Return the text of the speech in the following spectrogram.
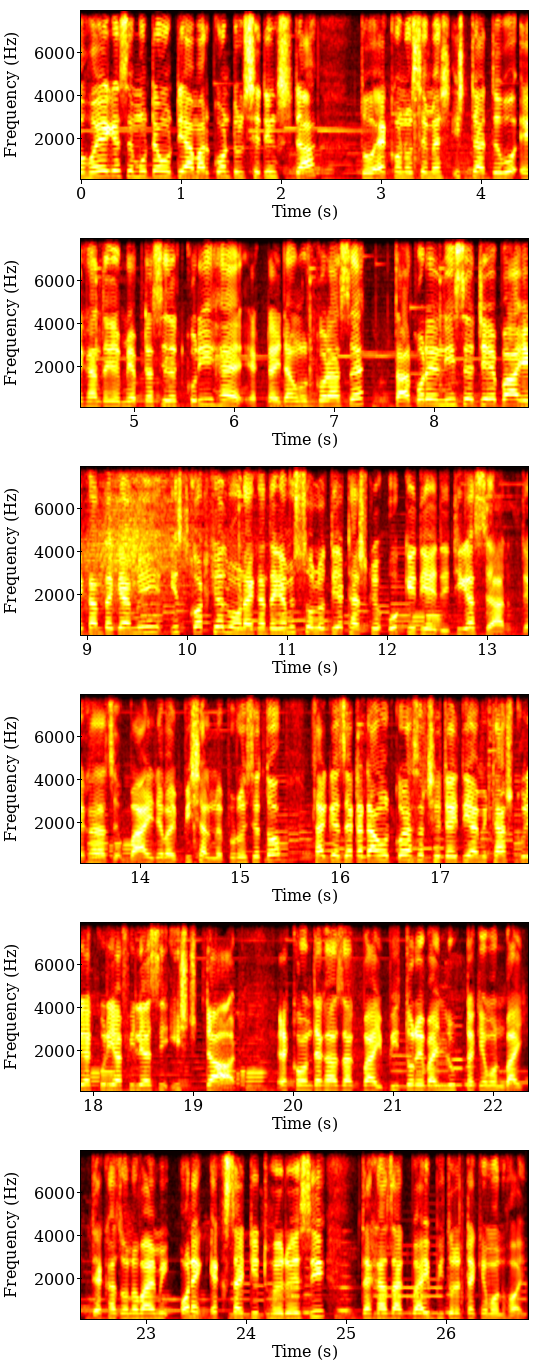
তো হয়ে গেছে মোটামুটি আমার কন্ট্রোল সেটিংসটা তো এখন হচ্ছে ম্যাচ স্টার্ট দেবো, এখান থেকে ম্যাপটা সিলেক্ট করি হ্যাঁ একটাই ডাউনলোড করা আছে। তারপরে নিচে যে বা এখান থেকে আমি স্কট খেলব না, এখান থেকে আমি সোলো দিয়ে ঠাস করে ওকে দিয়ে দিই, ঠিক আছে? আর দেখা যাচ্ছে বাইরে ভাই বিশাল ম্যাপ রয়েছে তো থাকে যেটা ডাউনলোড করা আছে সেটাই দিয়ে আমি ঠাস করিয়া করিয়া ফেলে আসি স্টার্ট এখন দেখা যাক ভাই, ভিতরে ভাই লুকটা কেমন ভাই? দেখার জন্য ভাই আমি অনেক এক্সাইটেড হয়ে রয়েছি, দেখা যাক ভাই ভিতরেটা কেমন হয়।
